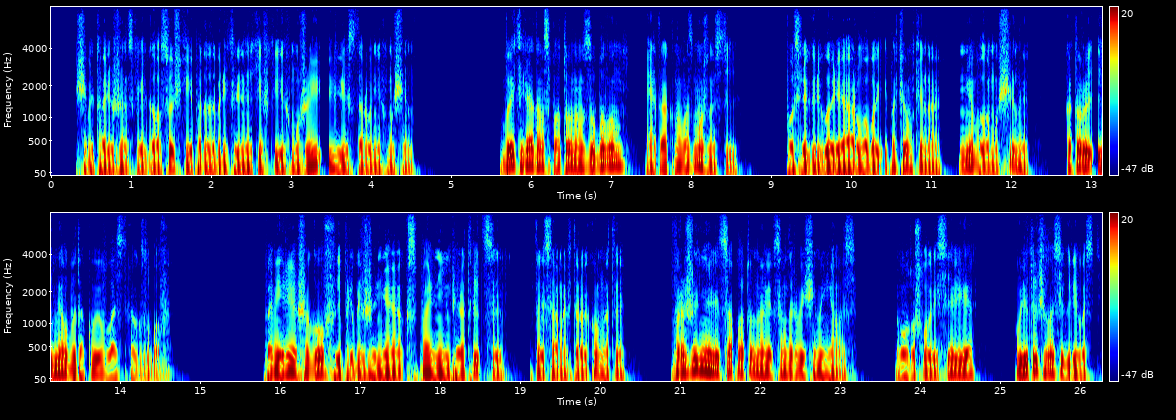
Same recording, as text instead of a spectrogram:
— щебетали женские голосочки под одобрительные кивки их мужей или сторонних мужчин. Быть рядом с Платоном Зубовым — это окно возможностей. После Григория Орлова и Потемкина не было мужчины, который имел бы такую власть, как Зубов. По мере шагов и приближения к спальне императрицы, той самой второй комнаты, выражение лица Платона Александровича менялось. Вот ушло веселье, улетучилась игривость,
